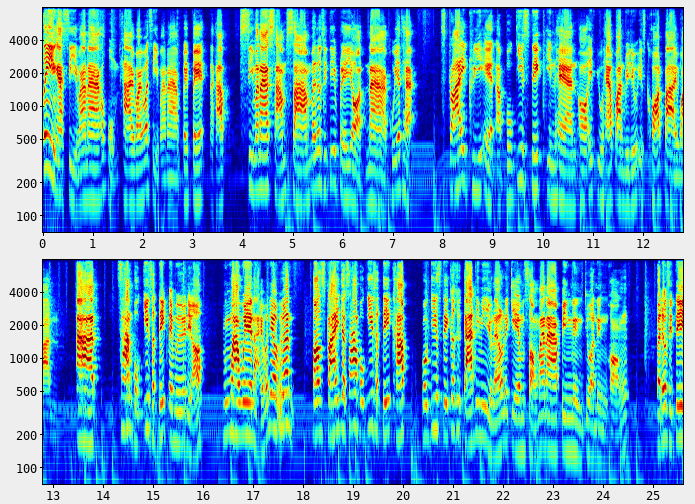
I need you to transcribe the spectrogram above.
นี่ไงสี่มานาครับผมทายไว้ว่าสี่มานาเป๊ะๆนะครับสี่มานาสามสาม Battle City Play y o r d นา Quick Attack Strike create a pokey stick in hand or if you have one reduce is cost by one อาจสร้างโปกี้สติ๊กในมือเดี๋ยว มึงมาเวไหนวะเนี่ยเพื่อน ตอน Strike จะสร้างโปกี้สติ๊กครับ โปกี้สติ๊กก็คือการ์ดที่มีอยู่แล้วในเกม 2 มานาปิง 1 จัว1 ของ Battle City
